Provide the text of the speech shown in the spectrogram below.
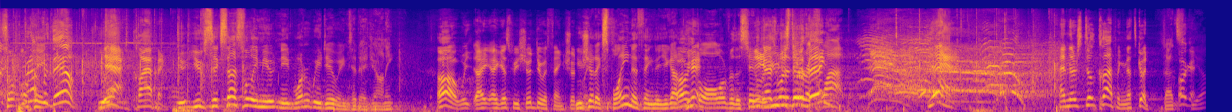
it, So, give okay. it up for them. Yeah, clapping. You, you've successfully mutinied. What are we doing today, Johnny? Oh, we, I, I guess we should do a thing, shouldn't You we? You should explain a thing that you got Okay. people all over the stage. You guys you wanna just do there a to thing? clap. Yeah. And they're still clapping. That's good. That's okay. yeah.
